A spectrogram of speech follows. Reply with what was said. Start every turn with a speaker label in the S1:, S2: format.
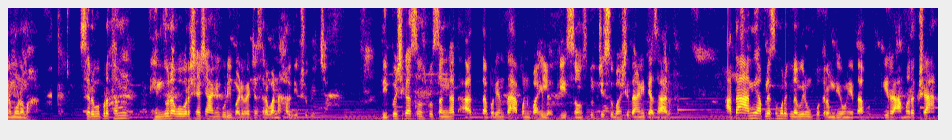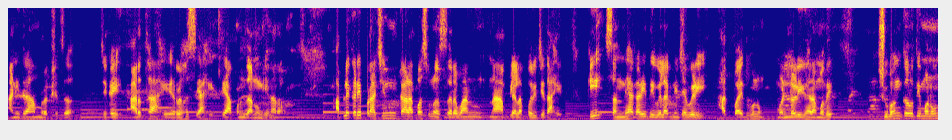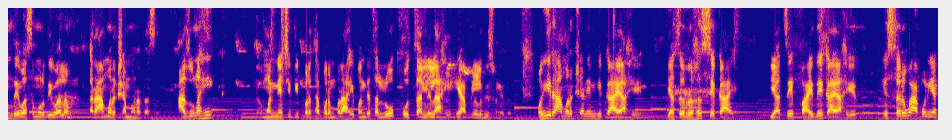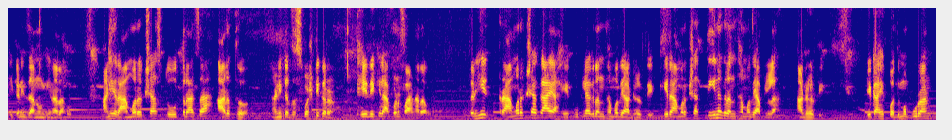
S1: नमो नमः. सर्वप्रथम हिंदू नववर्षाच्या आणि गुढीपाडव्याच्या सर्वांना हार्दिक शुभेच्छा. दीपशिका संस्कृत संघात आतापर्यंत आपण पाहिलं की संस्कृतची सुभाषिता आणि त्याचा अर्थ. आता आम्ही आपल्यासमोर एक नवीन उपक्रम घेऊन येत आहोत की रामरक्षा आणि रामरक्षेचं जे काही अर्थ आहे रहस्य आहे ते आपण जाणून घेणार आहोत. आपल्याकडे प्राचीन काळापासूनच सर्वांना आपल्याला परिचित आहे की संध्याकाळी दिवे लागण्याच्या वेळी हातपाय धुवून मंडळी घरामध्ये शुभंकरोती म्हणून देवासमोर देवाला रामरक्षा म्हणत असत. अजूनही म्हणण्याची ती प्रथा परंपरा आहे पण त्याचा लोप होत चाललेला आहे हे आपल्याला दिसून येतं. मग ही रामरक्षा नेमकी काय आहे? याचं रहस्य काय? याचे फायदे काय आहेत? हे सर्व आपण या ठिकाणी जाणून घेणार आहोत. आणि रामरक्षा स्तोत्राचा अर्थ आणि त्याचं स्पष्टीकरण हे देखील आपण पाहणार आहोत. तर ही रामरक्षा काय आहे? कुठल्या ग्रंथामध्ये आढळते? ही रामरक्षा तीन ग्रंथामध्ये आपल्याला आढळते. एक आहे पद्मपुराण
